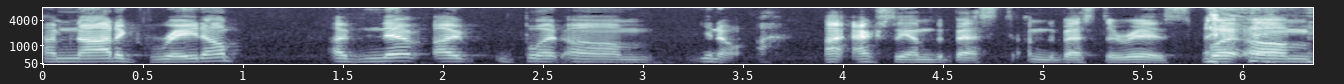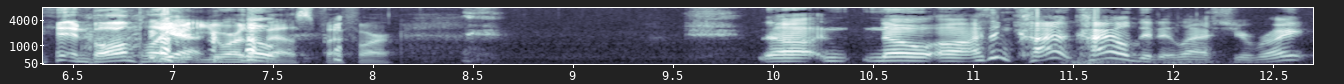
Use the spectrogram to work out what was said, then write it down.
I'm not a great ump. I've never. I but um, you know, I, actually, I'm the best. I'm the best there is. But um, In Ball In Play, Yeah, you are no. the best by far. uh, no, uh, I think Kyle, Kyle did it last year, right?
